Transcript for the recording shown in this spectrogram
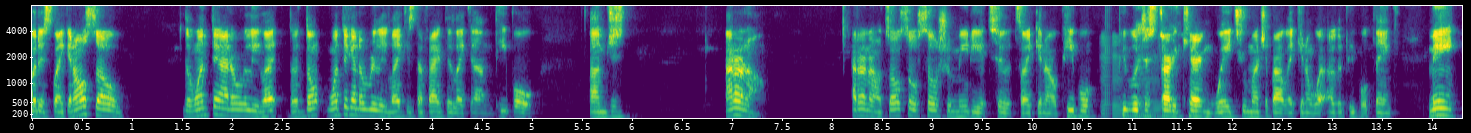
but it's like, and also, the one thing I don't really like, the don't one thing I don't really like is the fact that like um people, um just, I don't know, I don't know. It's also social media too. It's like you know people mm-hmm. people just started caring way too much about like you know what other people think. Me,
